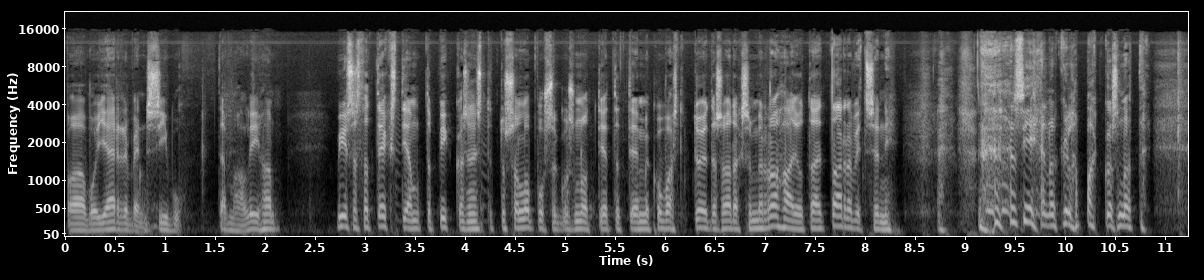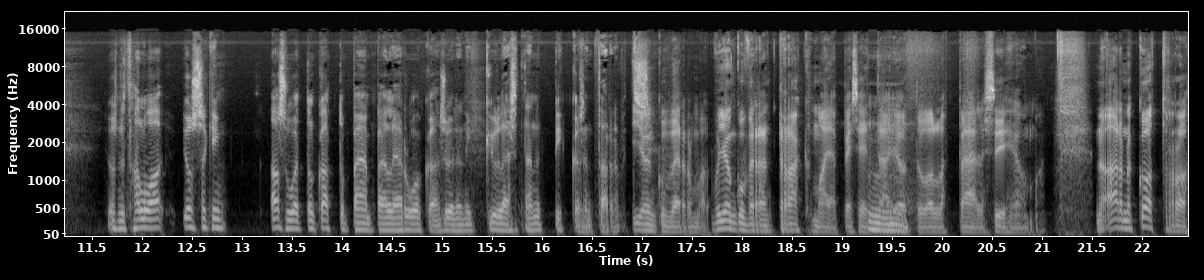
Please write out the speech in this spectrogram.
Paavo Järven sivu. Tämä oli ihan viisasta tekstiä, mutta pikkasen sitten tuossa lopussa, kun sanottiin, että teemme kovasti töitä saadaksemme rahaa, jota ei tarvitse, niin siihen on kyllä pakko sanoa, että jos nyt haluaa jossakin asua, että on katto pään päällä ja ruokaa syödä, niin kyllä sitä nyt pikkasen tarvitsee. Jonkun verran, jonkun verran drakmaa ja pesetään mm. joutuu olla päällä siihen omaan. No Arno Kotro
